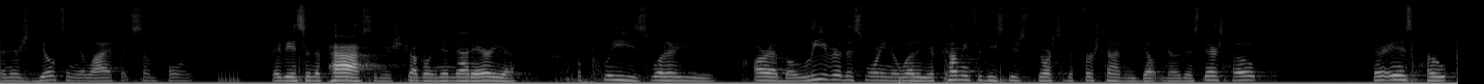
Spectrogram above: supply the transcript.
And there's guilt in your life at some point. Maybe it's in the past and you're struggling in that area. But please, whether you are a believer this morning or whether you're coming through these doors for the first time and you don't know this, there's hope. There is hope.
